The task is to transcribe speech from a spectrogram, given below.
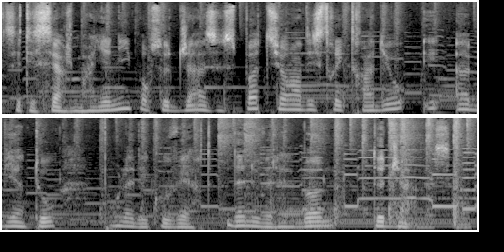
c'était Serge Mariani pour ce Jazz Spot sur Art District Radio et à bientôt pour la découverte d'un nouvel album de jazz.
